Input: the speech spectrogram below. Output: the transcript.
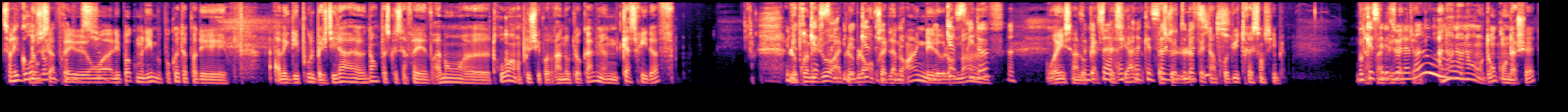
Sur les grosses Donc ça ferait, on- à l'époque, on me dit, mais pourquoi t'as pas des avec des poules? Ben je dis là, euh, non, parce que ça fait vraiment euh, trop. En plus, il faudrait un autre local, une casserie d'œufs. Le premier jour avec le blanc, on ferait de la meringue, mais le casserie lendemain. d'œufs Oui, c'est un Ça local c'est un- spécial un cassage parce que l'œuf est un produit très sensible. Vous cassez les œufs à la main bactériologique. Ah non, non, non. Donc on achète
